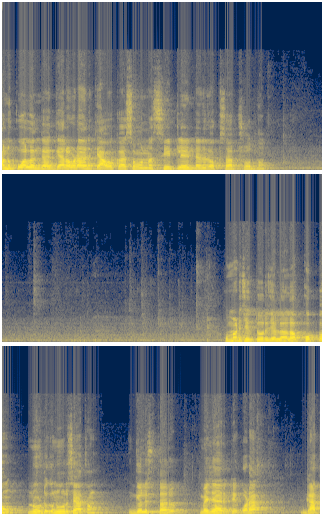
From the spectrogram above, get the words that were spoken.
అనుకూలంగా గెలవడానికి అవకాశం ఉన్న సీట్లు ఏంటనేది ఒకసారి చూద్దాం. ఉమ్మడి చిత్తూరు జిల్లాలో కుప్పం నూటుకు నూరు శాతం గెలుస్తారు. మెజారిటీ కూడా గత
